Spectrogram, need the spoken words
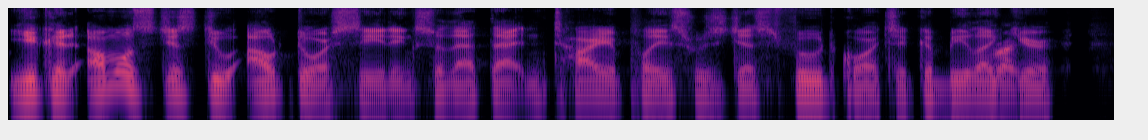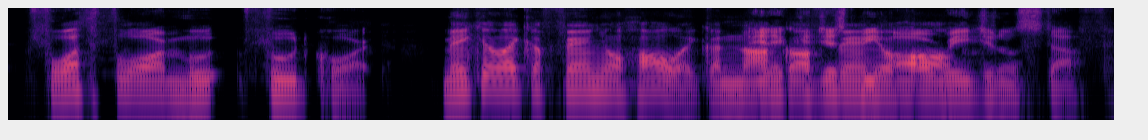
You could almost just do outdoor seating so that that entire place was just food courts. It could be like Right. your fourth floor mo- food court, Make it like a Faneuil Hall, like a and it knockoff could just be all Hall. regional stuff.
